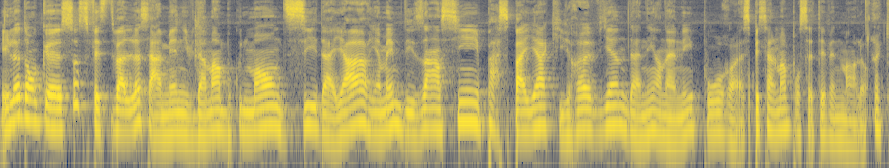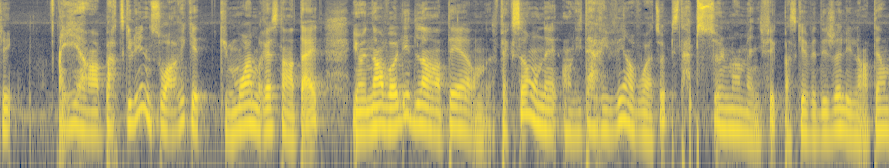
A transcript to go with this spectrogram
Et là, donc, euh, ça, ce festival-là, ça amène évidemment beaucoup de monde d'ici et d'ailleurs. Il y a même des anciens passe-paillas qui reviennent d'année en année, pour, euh, spécialement pour cet événement-là. OK. Et en particulier, une soirée qui, moi, me reste en tête, il y a un envolé de lanternes. Fait que ça, on est, on est arrivé en voiture, puis c'était absolument magnifique parce qu'il y avait déjà les lanternes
